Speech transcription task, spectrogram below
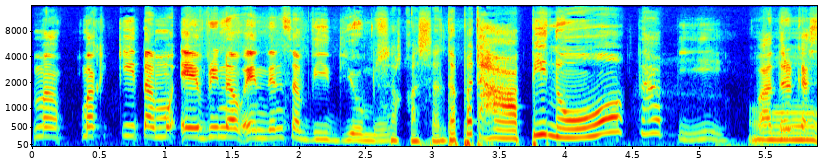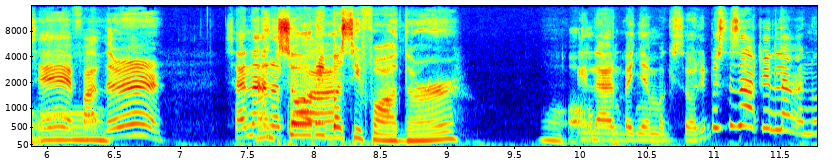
ma- makikita mo every now and then sa video mo. Sa kasal. Dapat happy, no? Happy. Father Oo, kasi, oo. father. Sana ano to Nag-sorry ah, ba si father? Oo. Kailangan ba niya mag-sorry? Basta sa akin lang, ano,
